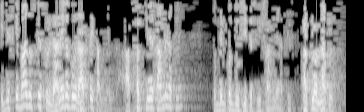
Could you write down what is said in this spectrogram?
کہ جس کے بعد اس کے سلجھانے کا کوئی راستہ ہی سامنے نہیں۔ آپ سب چیزیں سامنے رکھ لیں تو بالکل دوسری تصویر سامنے آتی ہے۔ عقل و نقل۔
